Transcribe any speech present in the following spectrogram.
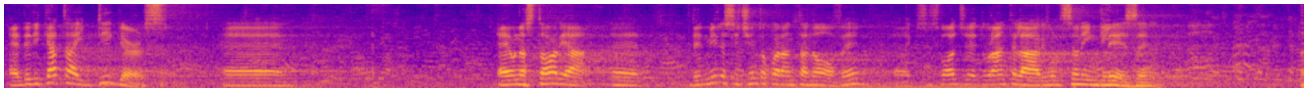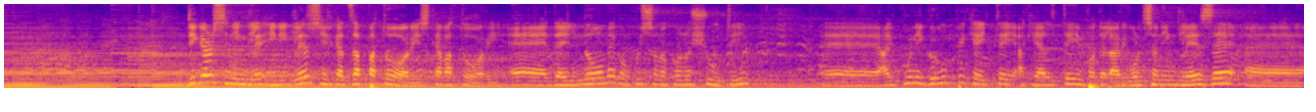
è dedicata ai Diggers. Eh, è una storia eh, del 1649 eh, che si svolge durante la rivoluzione inglese. Diggers in, ingle- in inglese significa zappatori, scavatori, ed è il nome con cui sono conosciuti eh, alcuni gruppi che, che al tempo della rivoluzione inglese eh,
